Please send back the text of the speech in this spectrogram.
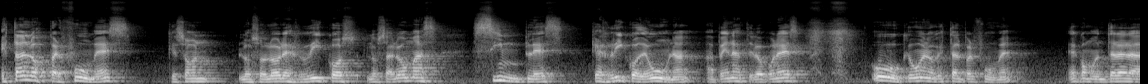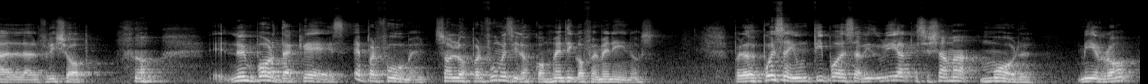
Están los perfumes, que son los olores ricos, los aromas simples, que es rico de una, apenas te lo pones, ¡uh, qué bueno que está el perfume! Es como entrar al, free shop, ¿no? Eh, no importa qué es, es perfume, son los perfumes y los cosméticos femeninos. Pero después hay un tipo de sabiduría que se llama mor, mirro,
